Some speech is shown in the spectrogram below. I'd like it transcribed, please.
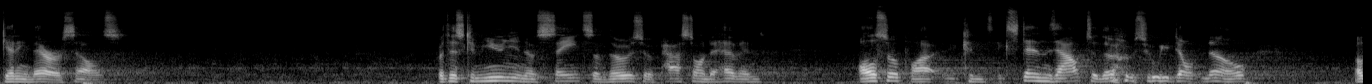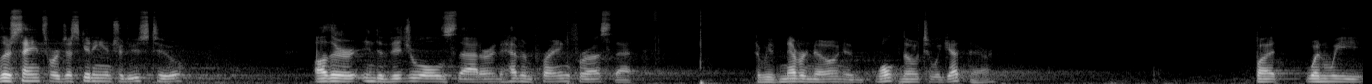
getting there ourselves. But this communion of saints, of those who have passed on to heaven, also apply, can, extends out to those who we don't know. Other saints we're just getting introduced to other individuals that are in heaven praying for us that, that we've never known and won't know till we get there. But when we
